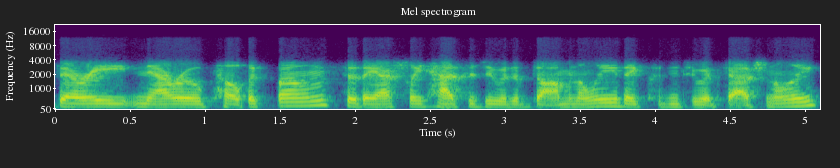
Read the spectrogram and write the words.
very narrow pelvic bones, so they actually had to do it abdominally. They couldn't do it vaginally,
